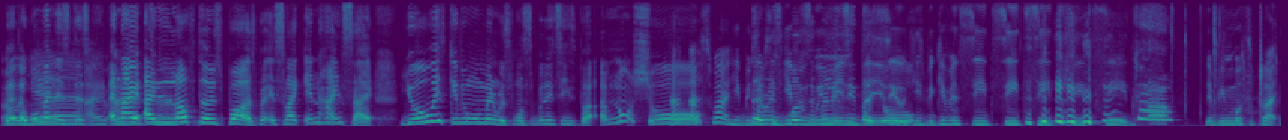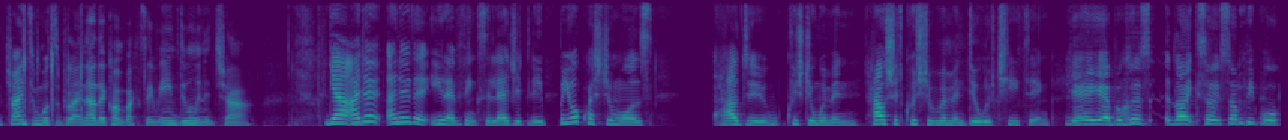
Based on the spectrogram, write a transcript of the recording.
but Oh, a woman is this, I- and I I I, love those bars. But it's like in hindsight, you're always giving women responsibilities, but I'm not sure. That, that's why he the believes in giving women the seed. He's been giving seed, seed, seed, seed, seed. They've been multiplying, trying to multiply. Now they're coming back and saying we ain't doing it, child. Yeah, I don't. I know that you know everything's allegedly, but your question was, how do Christian women? How should Christian women deal with cheating? Yeah, yeah, because like so some people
